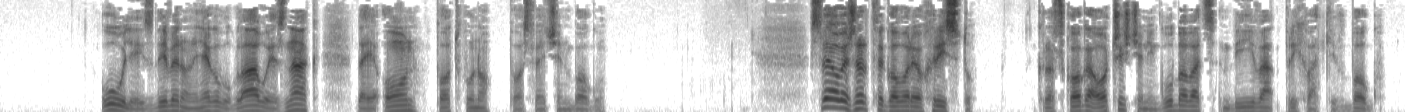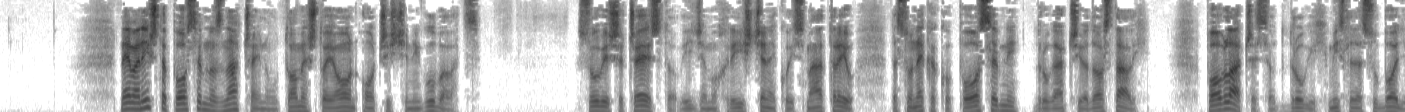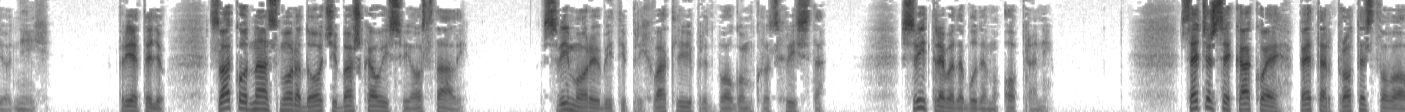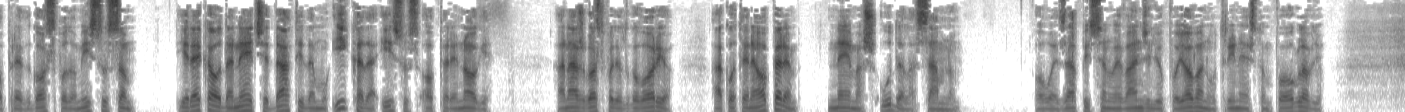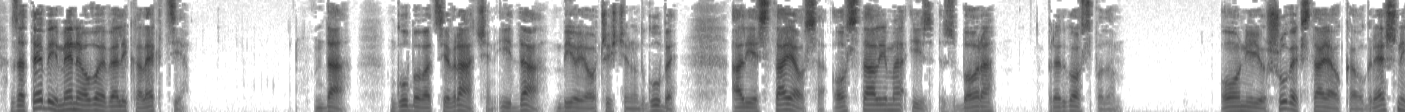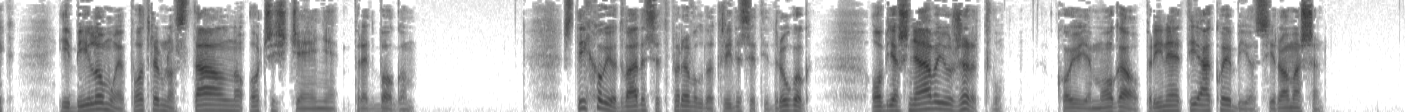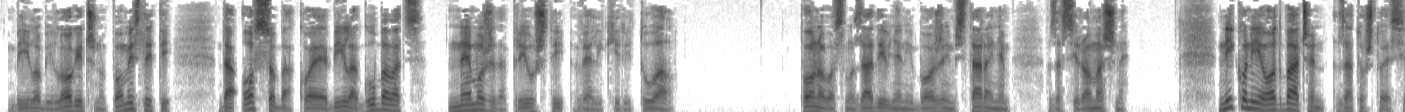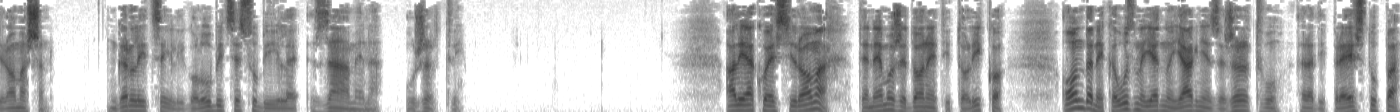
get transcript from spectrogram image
Ulje izliveno na njegovu glavu je znak da je on potpuno posvećen Bogu. Sve ove žrtve govore o Hristu, kroz koga očišćeni gubavac biva prihvatljiv Bogu. Nema ništa posebno značajno u tome što je on očišćeni gubavac. Suviše često viđamo hrišćane koji smatraju da su nekako posebni, drugačiji od ostalih. Povlače se od drugih, misle da su bolji od njih. Prijatelju, svako od nas mora doći baš kao i svi ostali. Svi moraju biti prihvatljivi pred Bogom kroz Hrista. Svi treba da budemo oprani. Sećaš se kako je Petar protestovao pred gospodom Isusom i rekao da neće dati da mu ikada Isus opere noge. A naš gospod je odgovorio, ako te ne operem, nemaš udala sa mnom. Ovo je zapisano u Evanđelju po Jovanu u 13. poglavlju. Za tebe i mene ovo je velika lekcija. Da, gubavac je vraćen i da, bio je očišćen od gube, ali je stajao sa ostalima iz zbora pred gospodom. On je još uvek stajao kao grešnik, i bilo mu je potrebno stalno očišćenje pred Bogom. Stihovi od 21. do 32. objašnjavaju žrtvu, koju je mogao prineti ako je bio siromašan. Bilo bi logično pomisliti da osoba koja je bila gubavac ne može da priušti veliki ritual. Ponovo smo zadivljeni Božijim staranjem za siromašne. Niko nije odbačen zato što je siromašan grlice ili golubice su bile zamena u žrtvi. Ali ako je siromah, te ne može doneti toliko, onda neka uzme jedno jagnje za žrtvu radi prestupa,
